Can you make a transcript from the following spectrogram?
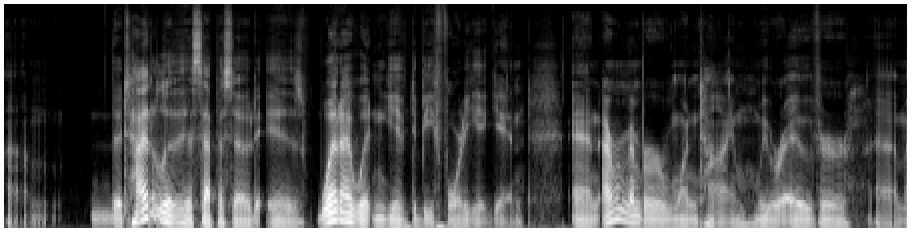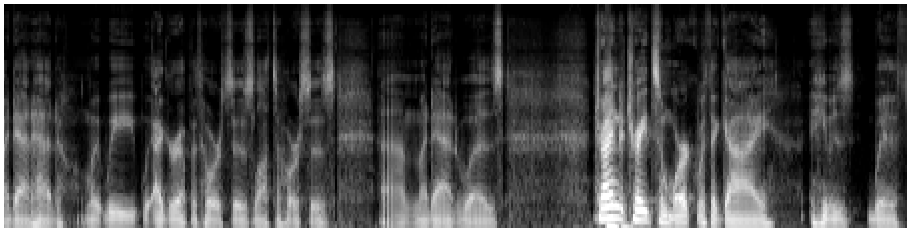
um, the title of this episode is What I Wouldn't Give to Be 40 Again. And I remember one time we were over, uh, my dad had, we, we, I grew up with horses, lots of horses. Um, my dad was trying to trade some work with a guy. He was with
